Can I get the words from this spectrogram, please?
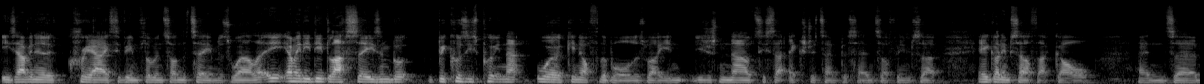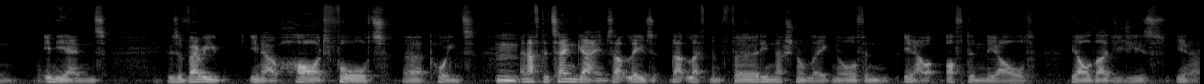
he's having a creative influence on the team as well. He- I mean, he did last season, but because he's putting that work in off the ball as well, you, you just notice that extra ten percent off him. So he got himself that goal, and um, in the end, it was a very you know hard fought uh, point. And after ten games, that leaves that left them third in National League North, and you know often the old the old adage is you know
